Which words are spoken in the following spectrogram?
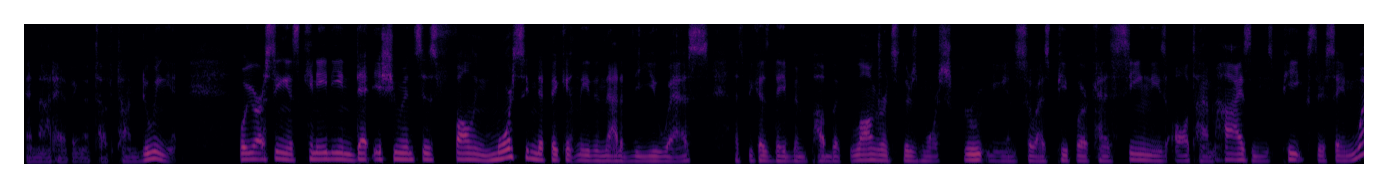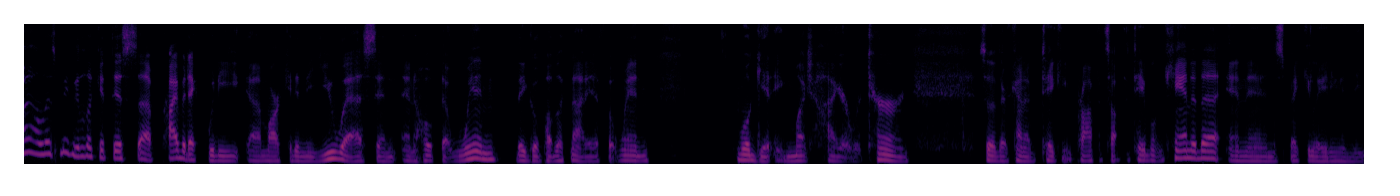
and not having a tough time doing it. What we are seeing is Canadian debt issuances falling more significantly than that of the US. That's because they've been public longer. And so there's more scrutiny. And so as people are kind of seeing these all time highs and these peaks, they're saying, well, let's maybe look at this uh, private equity uh, market in the US and, and hope that when they go public, not if, but when we'll get a much higher return. So they're kind of taking profits off the table in Canada and then speculating in the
